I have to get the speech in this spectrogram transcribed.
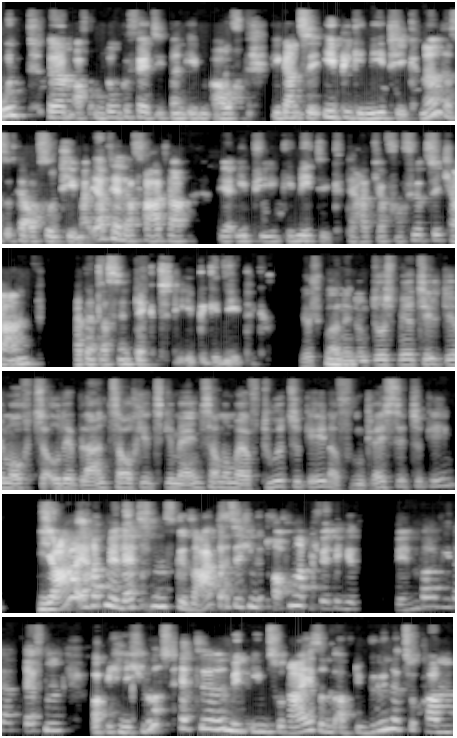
Und ähm, auch im Dunkelfeld sieht man eben auch die ganze Epigenetik. Ne? Das ist ja auch so ein Thema. Er ist ja der Vater der Epigenetik. Der hat ja vor 40 Jahren hat er das entdeckt, die Epigenetik. Ja, spannend. Mhm. Und du hast mir erzählt, ihr macht oder plant auch jetzt gemeinsam einmal auf Tour zu gehen, auf Kongresse zu gehen? Ja, er hat mir letztens gesagt, als ich ihn getroffen habe, ich werde ihn jetzt November wieder treffen, ob ich nicht Lust hätte, mit ihm zu reisen und auf die Bühne zu kommen,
